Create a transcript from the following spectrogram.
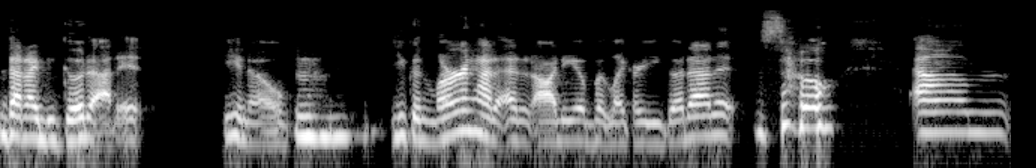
that I'd be good at it. You know, mm-hmm. you can learn how to edit audio, but like, are you good at it? So, um,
